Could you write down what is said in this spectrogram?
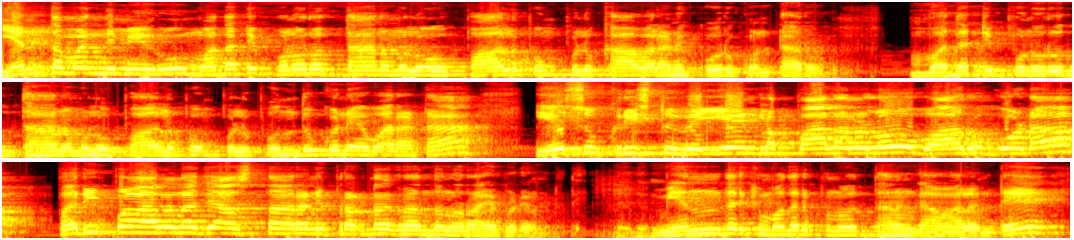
ఎంతమంది మీరు మొదటి పునరుద్ధానములో పాలు పంపులు కావాలని కోరుకుంటారు? మొదటి పునరుద్ధానములో పాలు పంపులు పొందుకునేవారట. యేసుక్రీస్తు వెయ్యేండ్ల పాలనలో వారు కూడా పరిపాలన చేస్తారని ప్రకటన గ్రంథంలో రాయబడి ఉంటుంది. మీ అందరికీ మొదటి పునరుద్ధానం కావాలంటే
